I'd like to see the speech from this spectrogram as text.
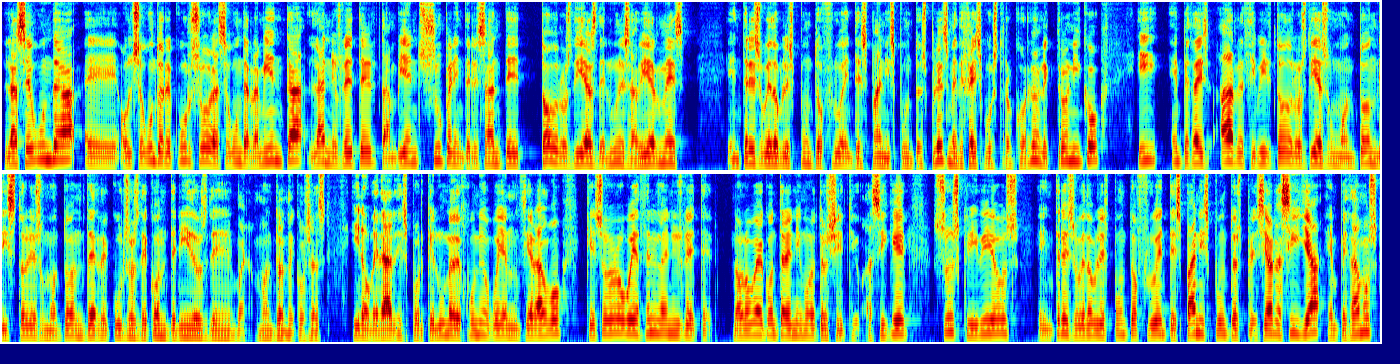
La segunda, eh, o el segundo recurso, la segunda herramienta, la newsletter, también súper interesante, todos los días de lunes a viernes en www.fluentespanish.express, me dejáis vuestro correo electrónico y empezáis a recibir todos los días un montón de historias, un montón de recursos, de contenidos, de, bueno, un montón de cosas y novedades, porque el 1 de junio voy a anunciar algo que solo lo voy a hacer en la newsletter, no lo voy a contar en ningún otro sitio. Así que suscribíos en www.fluentespanish.express. Y ahora sí, ya empezamos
